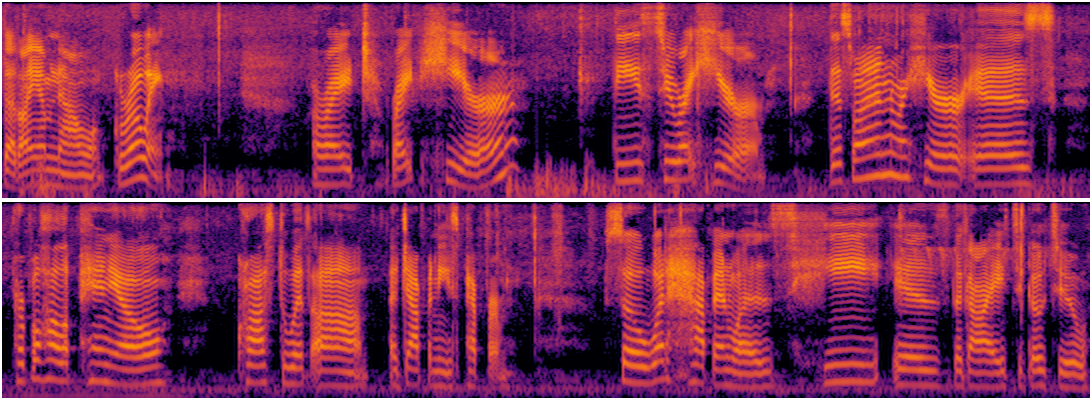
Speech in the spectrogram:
that I am now growing. All right, right here, these two right here. This one right here is purple jalapeno crossed with uh, a Japanese pepper. So what happened was he is the guy to go to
